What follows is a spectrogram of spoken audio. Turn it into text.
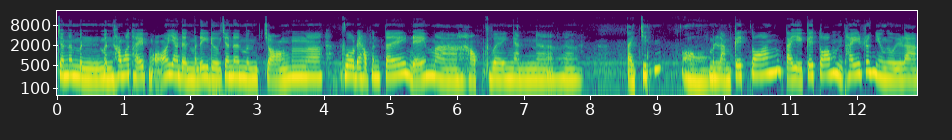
cho nên mình mình không có thể bỏ gia đình mà đi được cho nên mình chọn uh, vô đại học kinh tế để mà học về ngành tài chính Ồ. mình làm kế toán tại vì kế toán mình thấy rất nhiều người là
